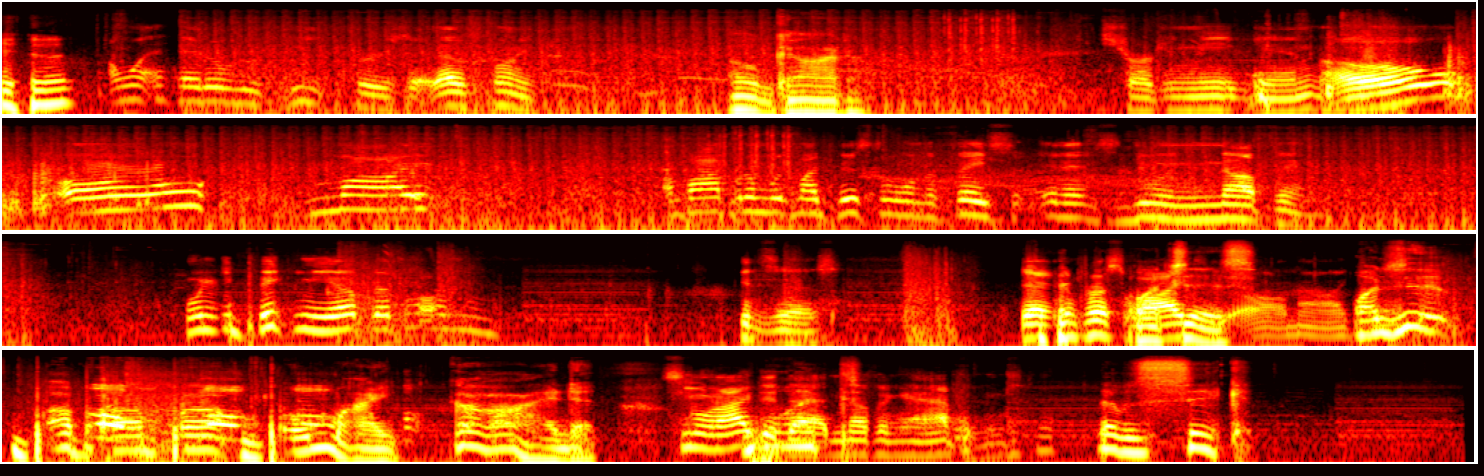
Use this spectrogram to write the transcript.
I went head over feet for a sec. That was funny. oh god. It's charging me again. Oh, oh my! I'm popping him with my pistol in the face, and it's doing nothing. When you pick me up, that's awesome. Get his ass. Yeah, I can press Watch Y. this. Oh, no, Watch it. Oh, oh. Oh my god. See, when I did that, nothing happened. That was sick.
